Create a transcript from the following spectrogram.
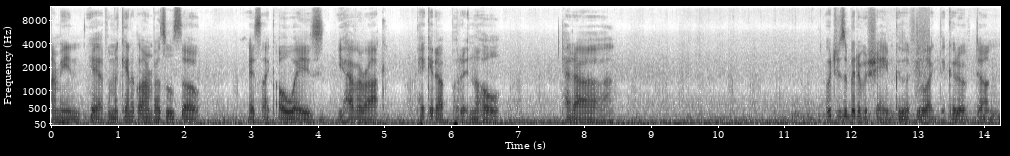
I mean, yeah, the mechanical arm puzzles, though, it's like always, you have a rock, pick it up, put it in the hole. Ta-da! Which is a bit of a shame, because I feel like they could have done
